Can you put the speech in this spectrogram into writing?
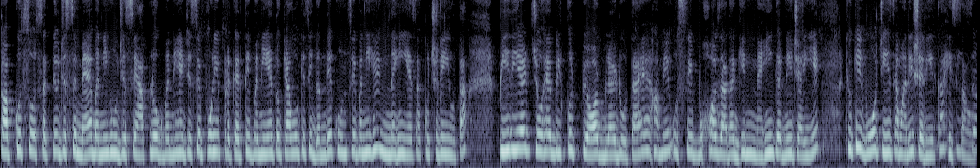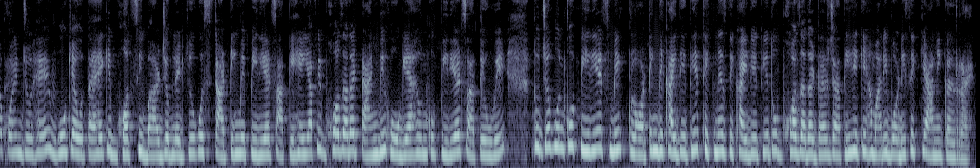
तो आप खुद सोच सकते हो, जिससे मैं बनी हूँ, जिससे आप लोग बने हैं, जिससे पूरी प्रकृति बनी है तो क्या वो किसी गंदे खून से बनी है? नहीं, ऐसा कुछ नहीं होता। पीरियड जो है बिल्कुल प्योर ब्लड होता है, हमें उससे बहुत ज़्यादा घिन नहीं करनी चाहिए क्योंकि वो चीज़ हमारे शरीर का हिस्सा होता पॉइंट जो है वो क्या होता है कि बहुत सी बार जब लड़कियों को स्टार्टिंग में पीरियड्स आते हैं या फिर बहुत ज़्यादा टाइम भी हो गया है उनको पीरियड्स आते हुए तो जब उनको पीरियड्स में क्लॉटिंग दिखाई देती है थिकनेस दिखाई देती है तो बहुत ज़्यादा डर जाती हैं कि हमारी बॉडी से क्या निकल रहा है।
